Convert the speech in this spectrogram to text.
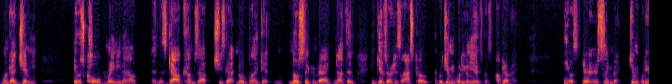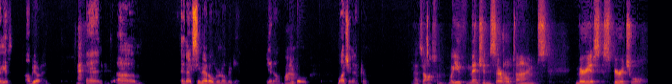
one guy, Jimmy. It was cold, raining out, and this gal comes up. She's got no blanket, no sleeping bag, nothing. He gives her his last coat. I go, Jimmy, what are you going to use? He goes, I'll be all right. And he goes, Here, here's the sleeping bag. Jimmy, what are you going to use? I'll be all right. and um, and I've seen that over and over again. You know, wow. people watching after him. That's awesome. Well, you've mentioned several times various spiritual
